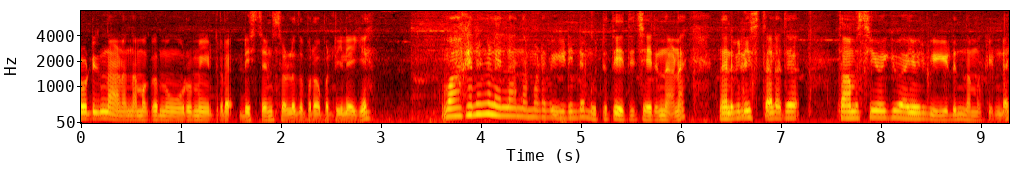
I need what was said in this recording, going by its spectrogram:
റോഡിൽ നിന്നാണ് നമുക്ക് നൂറ് മീറ്റർ ഡിസ്റ്റൻസ് ഉള്ളത് പ്രോപ്പർട്ടിയിലേക്ക് വാഹനങ്ങളെല്ലാം നമ്മുടെ വീടിന്റെ മുറ്റത്ത് എത്തിച്ചേരുന്നതാണ്. നിലവിൽ ഈ സ്ഥലത്ത് താമസയോഗ്യമായ ഒരു വീടും നമുക്കുണ്ട്.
